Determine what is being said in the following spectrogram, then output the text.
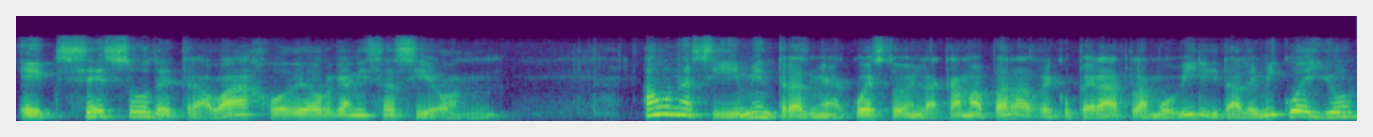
exceso de trabajo de organización. Aún así, mientras me acuesto en la cama para recuperar la movilidad de mi cuello,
